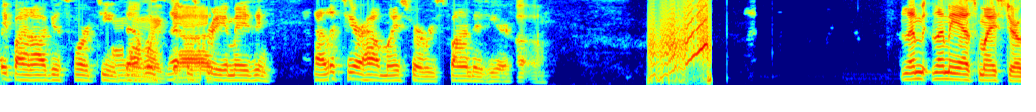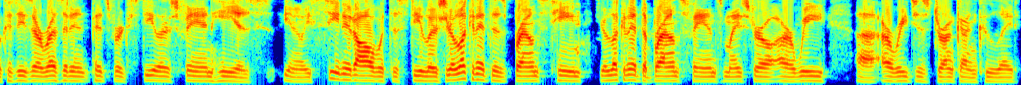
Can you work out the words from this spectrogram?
hype on August 14th. That Oh, my was that was pretty amazing. Uh, let's hear how Maestro responded here. Uh oh. Let me let me ask Maestro because he's our resident Pittsburgh Steelers fan. He is, you know, he's seen it all with the Steelers. You're looking at this Browns team. You're looking at the Browns fans, Maestro. Are we uh, are we just drunk on Kool Aid?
